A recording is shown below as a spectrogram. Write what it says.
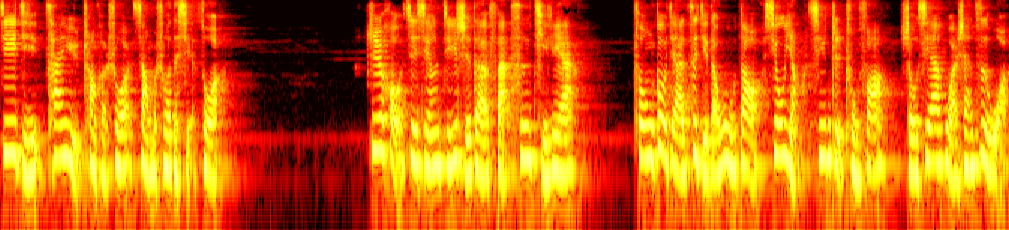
积极参与创客说、项目说的写作。之后进行及时的反思提炼，从构建自己的悟道、修养心智出发，首先完善自我。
